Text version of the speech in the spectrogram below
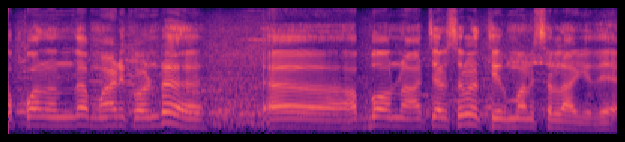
ಒಪ್ಪಂದ ಮಾಡಿಕೊಂಡು ಹಬ್ಬವನ್ನು ಆಚರಿಸಲು ತೀರ್ಮಾನಿಸಲಾಗಿದೆ.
